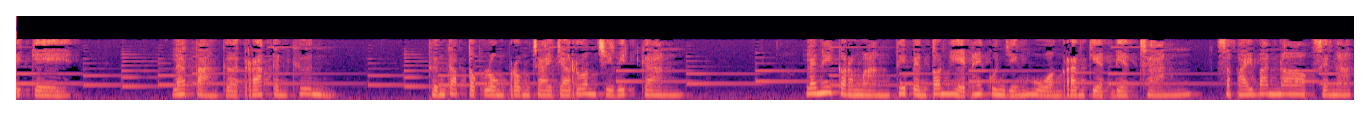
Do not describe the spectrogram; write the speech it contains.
ลิเก และต่างเกิดรักกันขึ้น ถึงกับตกลงปรงใจจะร่วมชีวิตกัน และนี่กระมังที่เป็นต้นเหตุให้คุณหญิงห่วง รังเกียจเดียดฉันสไปบ้านนอกเสนัก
